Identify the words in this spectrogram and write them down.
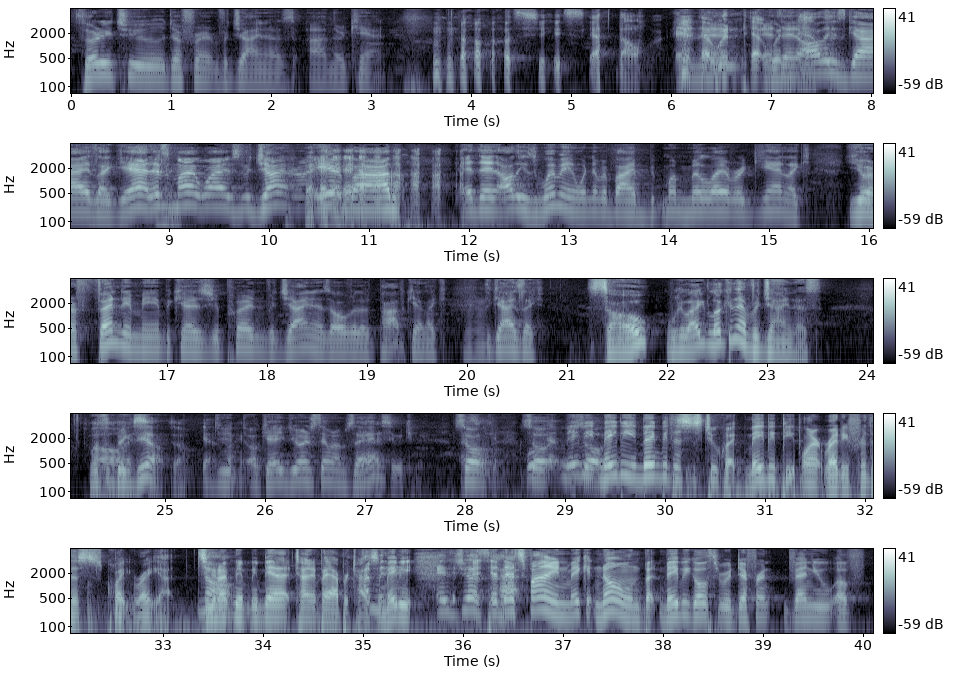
thirty-two different vaginas on their can, oh, jeez, yeah, no, and that then, wouldn't. That and wouldn't then all these guys like, yeah, this is my wife's vagina right here, Bob. and then all these women would never buy B- M- Miller ever again. Like, you're offending me because you're putting vaginas over the pop can. Like, Mm-hmm. the guy's like, so we like looking at vaginas. What's Oh, the I big see. deal? So, yeah, Do you, okay. okay. do you understand what I'm saying? Yeah, I see what you mean. I see So, what you mean. so Well, maybe, so- maybe, maybe this is too quick. Maybe people aren't ready for this quite right yet. See, No. what I, maybe that type of advertising. mean, maybe it's just and ha- that's fine. Make it known, but maybe go through a different venue of,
